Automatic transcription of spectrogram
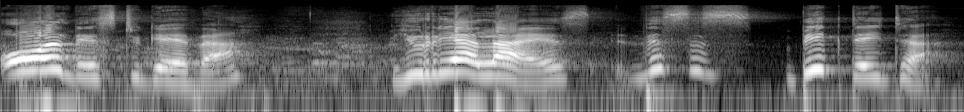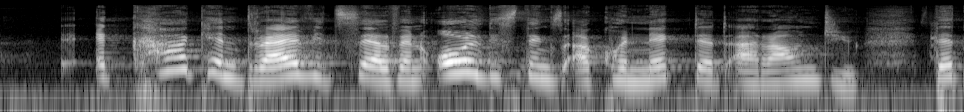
all this together, you realize this is big data. A car can drive itself, and all these things are connected around you. That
